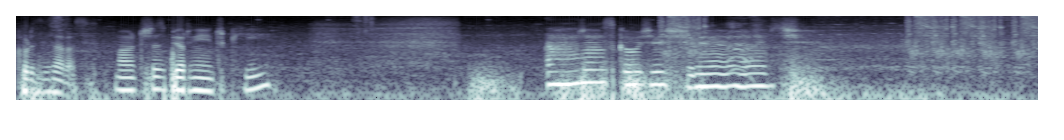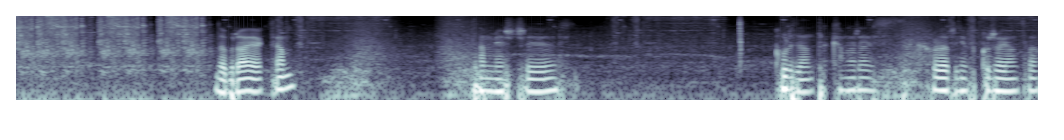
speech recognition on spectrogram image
Kurde, zaraz. Mamy trzy zbiorniczki. A raz kozie śmierć. Dobra, jak tam? Tam jeszcze jest. Kurde, no ta kamera jest tak cholernie wkurzająca.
